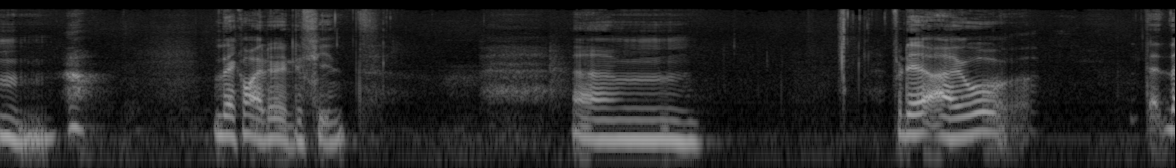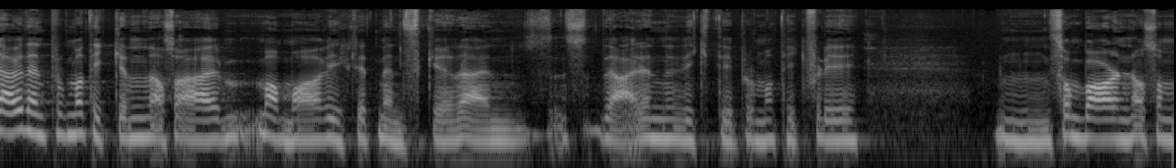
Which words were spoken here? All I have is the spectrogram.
Mm. Det kan være veldig fint. Um, for det er jo det er jo den problematikken altså Er mamma virkelig et menneske? Det er en, det er en viktig problematikk. fordi som barn og som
